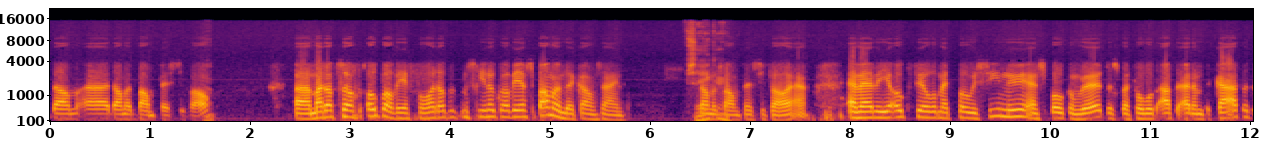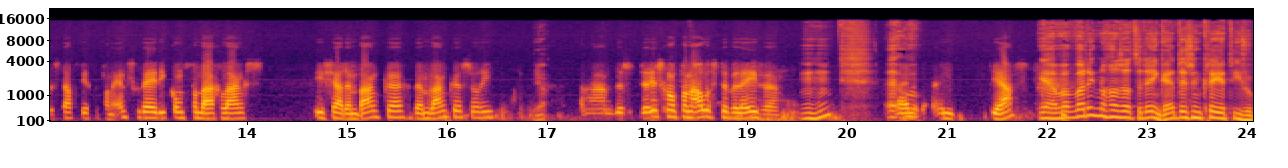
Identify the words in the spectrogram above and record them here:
dan, eh, dan het BAM Festival. Eh, maar dat zorgt ook wel weer voor dat het misschien ook wel weer spannender kan zijn dan het BAM Festival. Ja. En we hebben hier ook veel met poëzie nu en spoken word. Dus bijvoorbeeld Adam de Kater, de stadsdichter van Enschede, die komt vandaag langs. Isha den Blanke, den Blanke sorry. Ja. Eh, dus er is gewoon van alles te beleven. Mhm. Eh, En, en- ja? Ja, wa- wat ik nog aan zat te denken, hè, het is een creatieve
